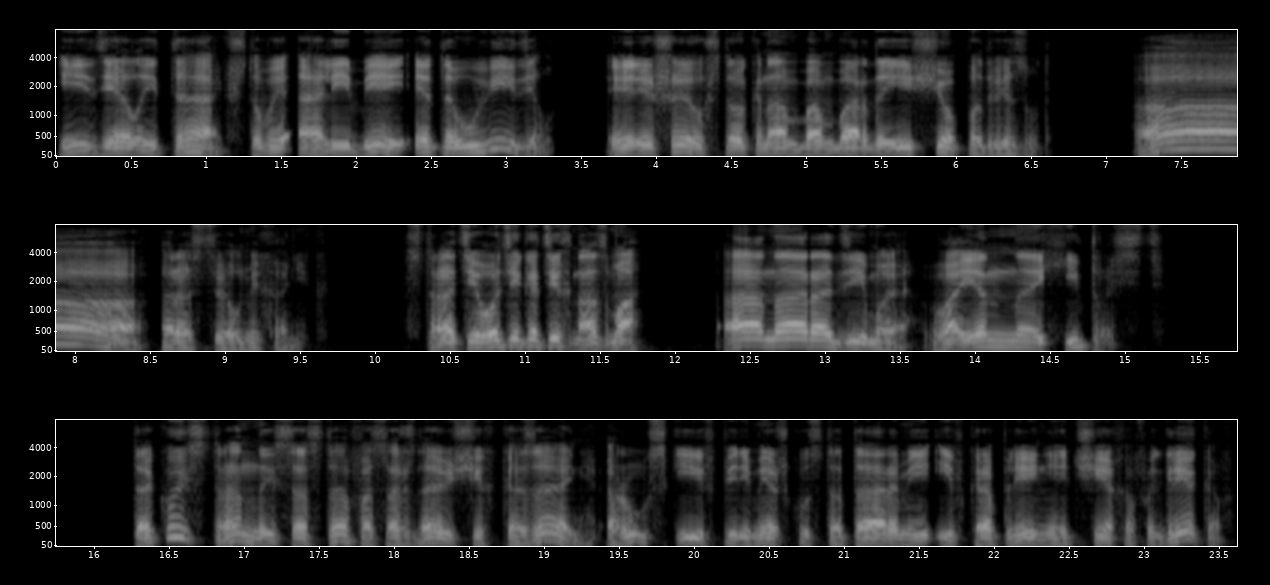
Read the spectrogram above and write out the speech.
и делай так, чтобы Алибей это увидел и решил, что к нам бомбарды еще подвезут. а, -а, -а расцвел механик. «Стратиотика техназма! Она, родимая, военная хитрость!» Такой странный состав осаждающих Казань, русские вперемешку с татарами и вкрапление чехов и греков,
